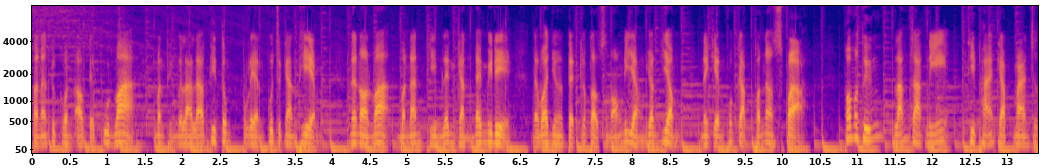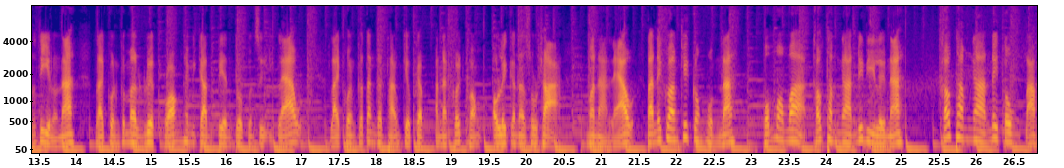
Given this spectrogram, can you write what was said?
ตอนนั้นทุกคนเอาแต่พูดว่ามันถึงเวลาแล้วที่ต้องเปลี่ยนผู้จัดการทีม แน่นอนว่าวันนั้นทีมเล่นกันได้ไม่ดี แต่ว่ายูไนเต็ดก็ตอบสนองได้อย่างยอดเยี่ยม ในเกมพบกับทอนนันสปาพอมาถึงหลังจากนี้ ที่แพ้กับแมนเชสเตอร์ซิตี้แล้วนะ หลายคนก็มาเรียกร้องให้มีการเปลี่ยนตัวกุนซืออีกแล้ว หลายคนก็ตั้งคำถามเกี่ยวกับอนาคตของอเลกานาโซชามานานแล้ว แต่ในความคิดของผมนะ ผมมองว่าเขาทำงานได้ดีเลยนะ เขาทำงานได้ตรงตาม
